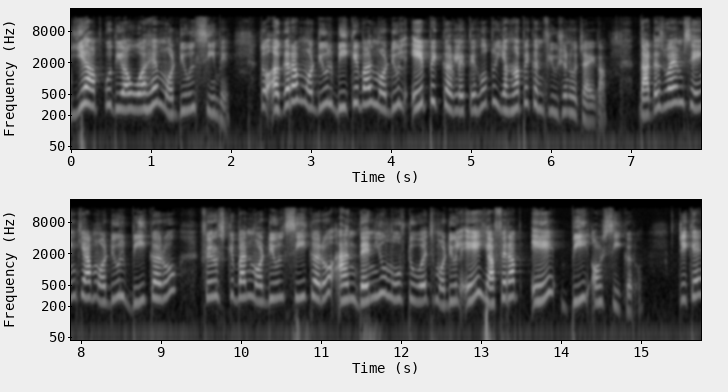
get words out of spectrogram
ये आपको दिया हुआ है मॉड्यूल सी में। तो अगर आप मॉड्यूल बी के बाद मॉड्यूल ए पिक कर लेते हो तो यहाँ पे कंफ्यूजन हो जाएगा। That is why am saying कि आप मॉड्यूल बी करो, फिर उसके बाद मॉड्यूल सी करो and then you move towards module A या फिर आप ए बी और सी करो। ठीक है?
